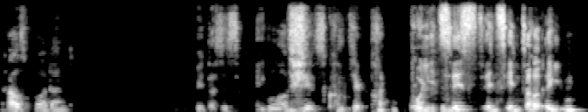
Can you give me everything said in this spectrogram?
herausfordernd. Okay, das ist eigenartig. Jetzt kommt ja gerade ein Polizist ins Interim.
